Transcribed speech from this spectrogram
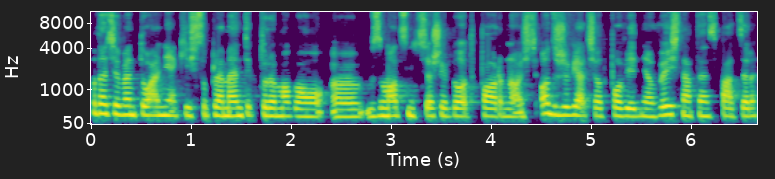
podać ewentualnie jakieś suplementy, które mogą y, wzmocnić też jego odporność, odżywiać się odpowiednio, wyjść na ten spacer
